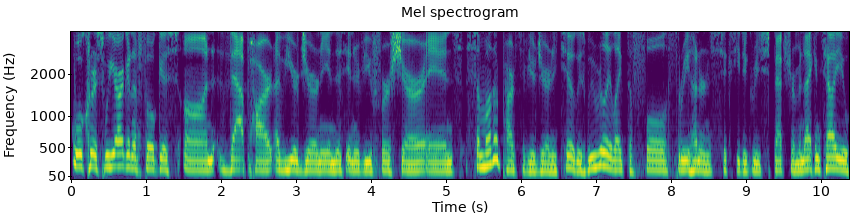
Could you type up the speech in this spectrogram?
Well, Chris, we are going to focus on that part of your journey in this interview for sure, and some other parts of your journey too, because we really like the full 360 degree spectrum. And I can tell you,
